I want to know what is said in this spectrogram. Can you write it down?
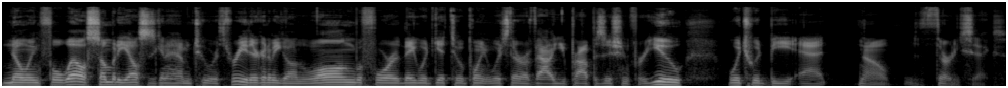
knowing full well somebody else is going to have them two or three. They're going to be gone long before they would get to a point in which they're a value proposition for you, which would be at no 36.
